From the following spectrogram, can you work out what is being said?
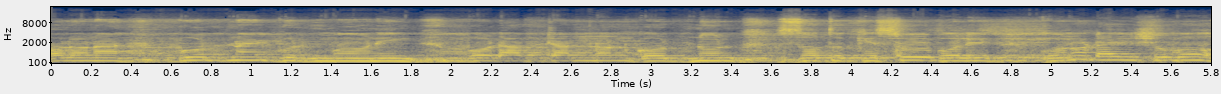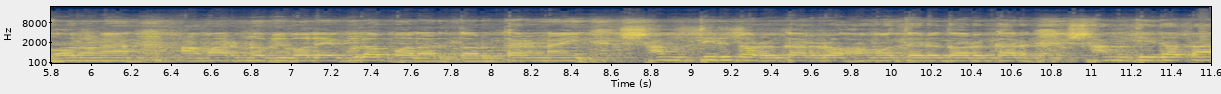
হলো না good night good morning good afternoon good noon যত কিছুই বলি, কোনোটাই শুভ হলো না। আমার নবী বলে এগুলো বলার দরকার নাই, শান্তির দরকার, রহমতের দরকার, শান্তিদাতা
